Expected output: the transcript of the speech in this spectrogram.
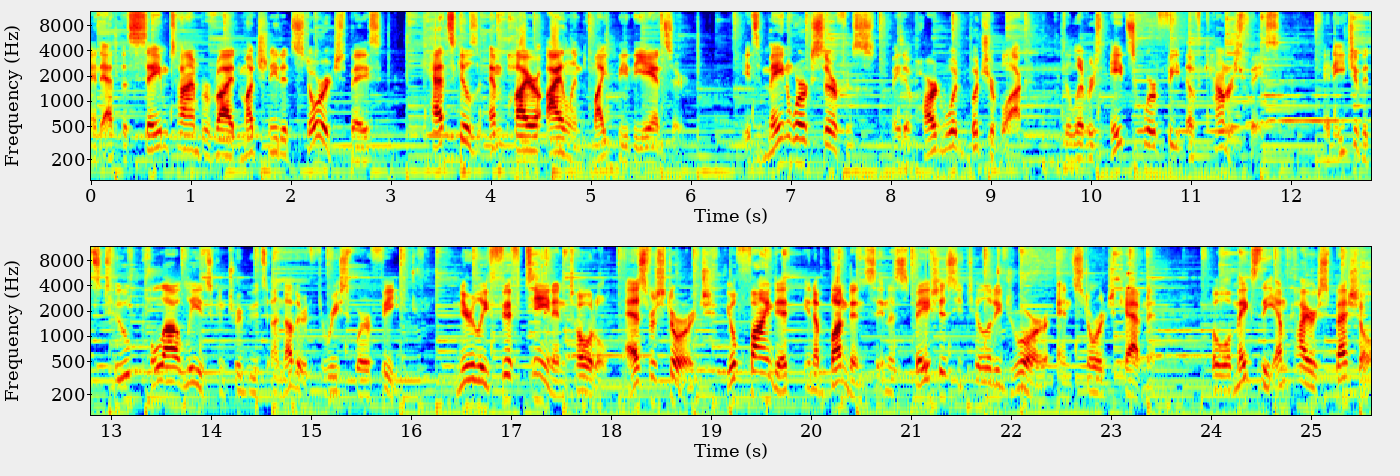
and at the same time provide much needed storage space, Catskill's Empire Island might be the answer. Its main work surface, made of hardwood butcher block, delivers 8 square feet of counter space, and each of its two pull-out leaves contributes another 3 square feet, nearly 15 in total. As for storage, you'll find it in abundance in a spacious utility drawer and storage cabinet. But what makes the Empire special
